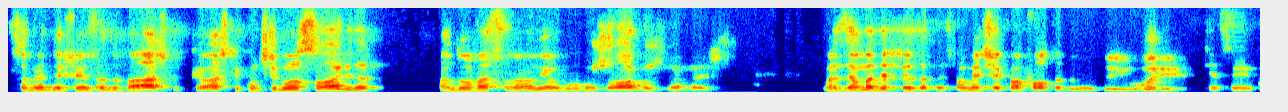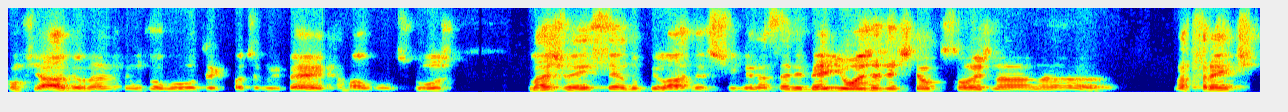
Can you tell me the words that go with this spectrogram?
sobre a defesa do Vasco, que eu acho que continua sólida, andou vacilando em alguns jogos, né? mas, mas é uma defesa, principalmente com a volta do, do Yuri, que é assim, confiável. Né? Tem um jogo ou outro que pode ir bem, tomar alguns gols, mas vem sendo o pilar desse time na Série B e hoje a gente tem opções na, na, na frente.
